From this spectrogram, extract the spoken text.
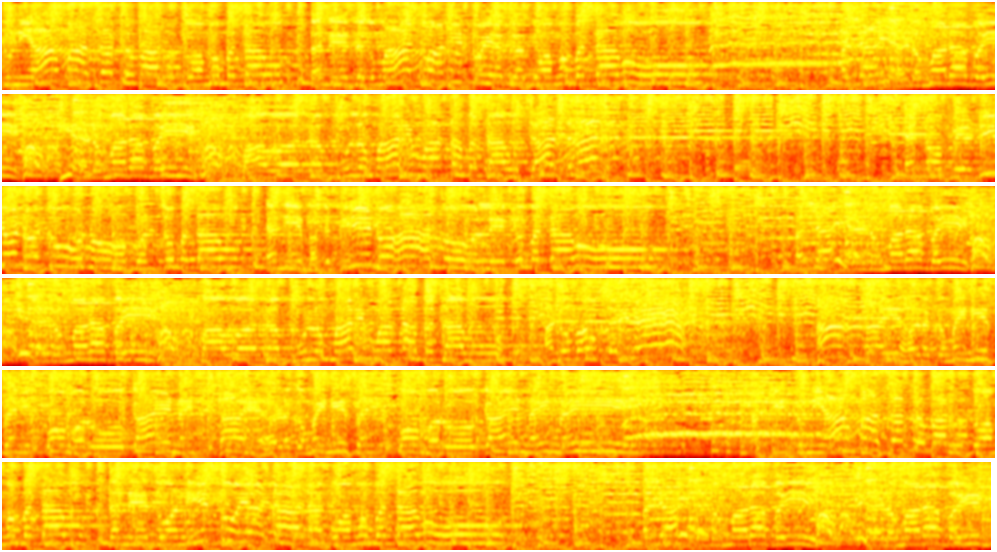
દુનિયામાં સત મારું બતાવું. તને જગમાં જોવાની તું એક ગોમ બતાવું. અલ્યા મારા ભાઈ, હેડ મારા ભાઈ. પાવર ફૂલ મારી માતા બતાવું. ચાલ ચાલ. એનો પેઢીઓનો નો બોલશો બતાવું. એની ભક્તિનો હાથો હડક મહિની સહી કોમરો કાય નહીં થાય હડક મહિની સહી કોમરો કાય નહીં નહીં આખી દુનિયામાં સતવારું ગોમ બતાવું તને ધોની તું અડાડા કોમ બતાવું અલ્યા મારા ભાઈ મારા ભાઈ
